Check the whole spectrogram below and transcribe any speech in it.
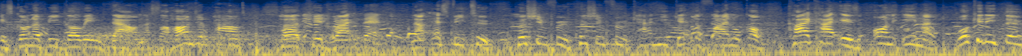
is going to be going down. That's £100 per kid right there. Now SV2, pushing through, pushing through. Can he get the final goal? Kai Kai is on Eman. What can he do?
